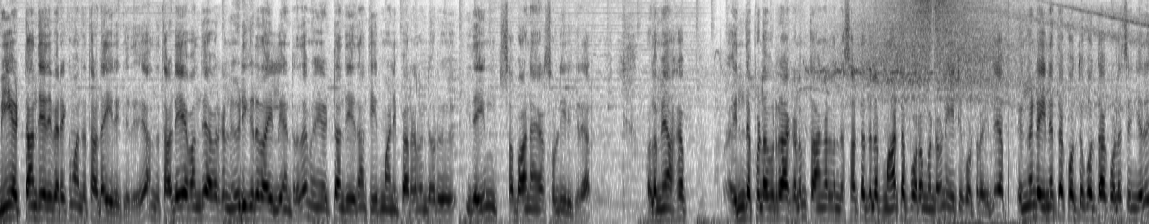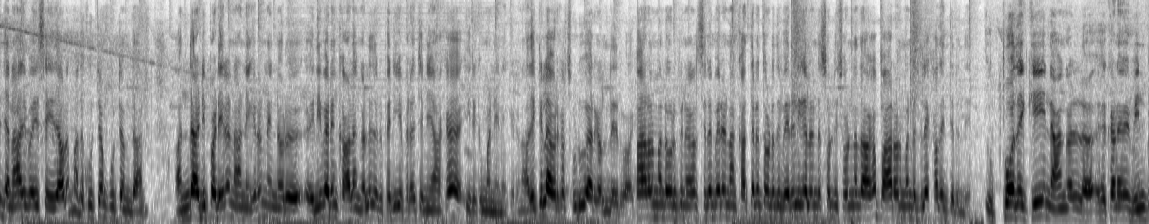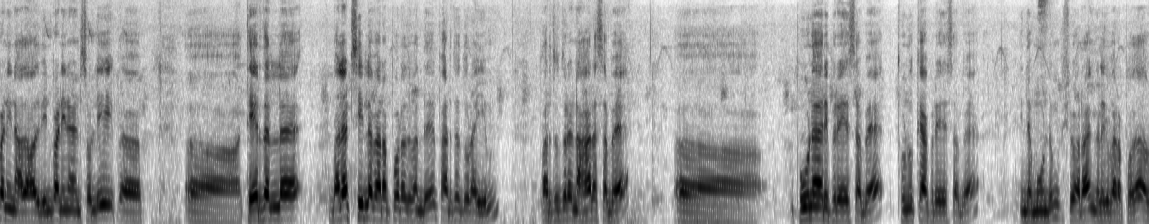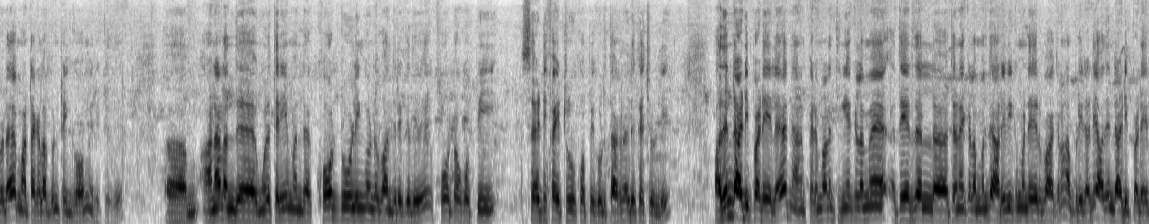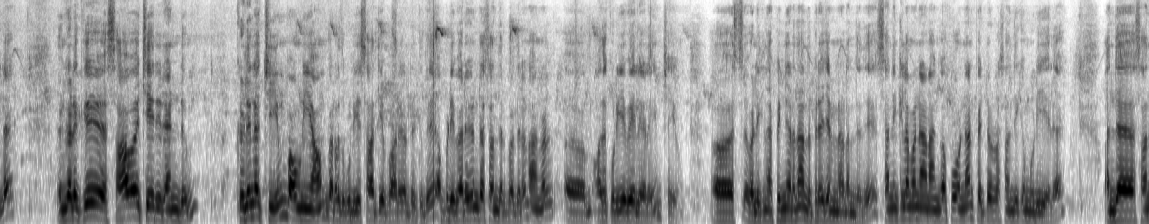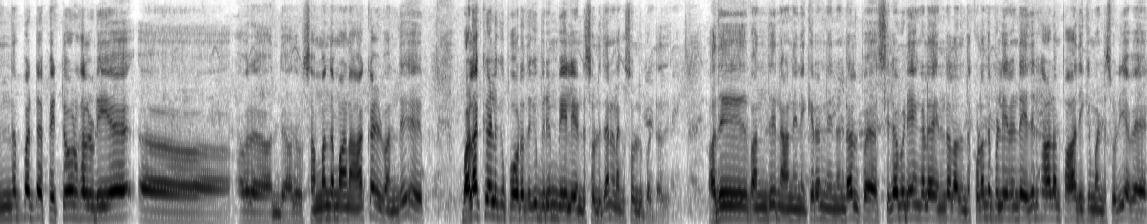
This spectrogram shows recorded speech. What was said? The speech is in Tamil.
மே எட்டாம் தேதி வரைக்கும் அந்த தடை இருக்குது. அந்த தடையை வந்து அவர்கள் நீடிக்கிறதா இல்லைன்றதை மே எட்டாம் தேதி தான் தீர்மானிப்பார்கள் என்ற ஒரு இதையும் சபாநாயகர் சொல்லியிருக்கிறார். வழமையாக எந்த பிளவுறாக்களும் தாங்கள் அந்த சட்டத்தில் மாட்ட போகிறோம்ன்றவனு ஏற்றுக்கொள்றது இல்லை. எங்கண்ட இனத்தை கொத்து கொத்தா கொலை செஞ்சது ஜனாதிபதி செய்தாலும் அது குற்றம் குற்றம் தான். அந்த அடிப்படையில் நான் நினைக்கிறேன் இன்னொரு இனிவரும் காலங்களில் இது ஒரு பெரிய பிரச்சனையாக இருக்குமென்னு நினைக்கிறேன். அதுக்குள்ள அவர்கள் சுடுவார்கள் நிர்வாகம் பாராளுமன்ற உறுப்பினர்கள் சில பேர் நான் கத்திரத்தோடது விரலிகள் என்று சொல்லி சொன்னதாக பாராளுமன்றத்திலே கதைத்திருந்தேன். இப்போதைக்கு நாங்கள் ஏற்கனவே வின் பண்ணினோம் அதாவது வின் பண்ணினேன்னு சொல்லி தேர்தலில் பலட் சீட்டில் வரப்போகிறது வந்து பருத்தத்துறையும் பருத்தத்துறை நகரசபை பூனாரி பூனாரி பிரதேசபை துணுக்கா பிரதேசபை இந்த மூன்றும் ஷுவராக எங்களுக்கு வரப்போகுது. அதை விட மட்டக்களப்பும் ட்ரிங்கோவும் இருக்குது. ஆனால் அந்த உங்களுக்கு தெரியும் அந்த கோர்ட் ரூலிங் கொண்டு வந்திருக்குது. Photo copy certified true copy கொடுத்தாங்களோ எடுக்க சொல்லி. அதன் அடிப்படையில் நான் பெரும்பாலும் திங்கட்கிழமை தேர்தல் திணைக்கிழமை வந்து அறிவிக்குமென்று எதிர்பார்க்குறேன். அப்படி இல்லாட்டி அதன் அடிப்படையில் எங்களுக்கு சாவச்சேரி ரெண்டும் கிளிநொச்சியும் வவுனியாவும் வரதுக்கூடிய சாத்தியப்பாடுகள் இருக்குது. அப்படி வருகின்ற சந்தர்ப்பத்தில் நாங்கள் அதுக்குரிய வேலைகளையும் செய்வோம். அஹ், வழிக்கு நான் பின்னர் தான் அந்த பிரச்சனை நடந்தது. சனிக்கிழமை நான் அங்கே போனால் பெற்றோரை சந்திக்க முடியலை. அந்த சந்தப்பட்ட பெற்றோர்களுடைய அவர் அந்த அது ஒரு சம்பந்தமான ஆட்கள் வந்து வழக்குகளுக்கு போகிறதுக்கு விரும்பவில்லை என்று சொல்லி தான் எனக்கு சொல்லப்பட்டது அது வந்து நான் நினைக்கிறேன் என்னென்றால் இப்போ சில விடயங்களை என்றால் அந்த குழந்தை பிள்ளைகளின் எதிர்காலம் பாதிக்கும் என்று சொல்லி அவை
